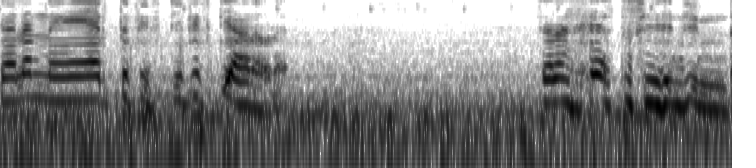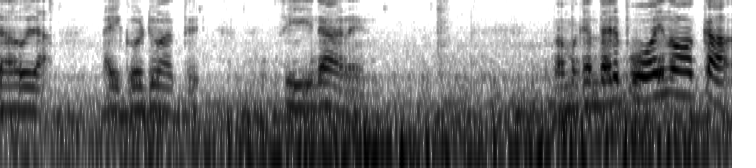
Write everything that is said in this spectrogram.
ചില നേരത്തെ ഫിഫ്റ്റി ഫിഫ്റ്റി ആണ് അവിടെ. ചില നേരത്തെ സി എൻ ജി ഉണ്ടാവില്ല ഹൈക്കോട്ട് ഭാഗത്ത് സീനാണ്. അപ്പം നമുക്ക് എന്തായാലും പോയി നോക്കാം.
